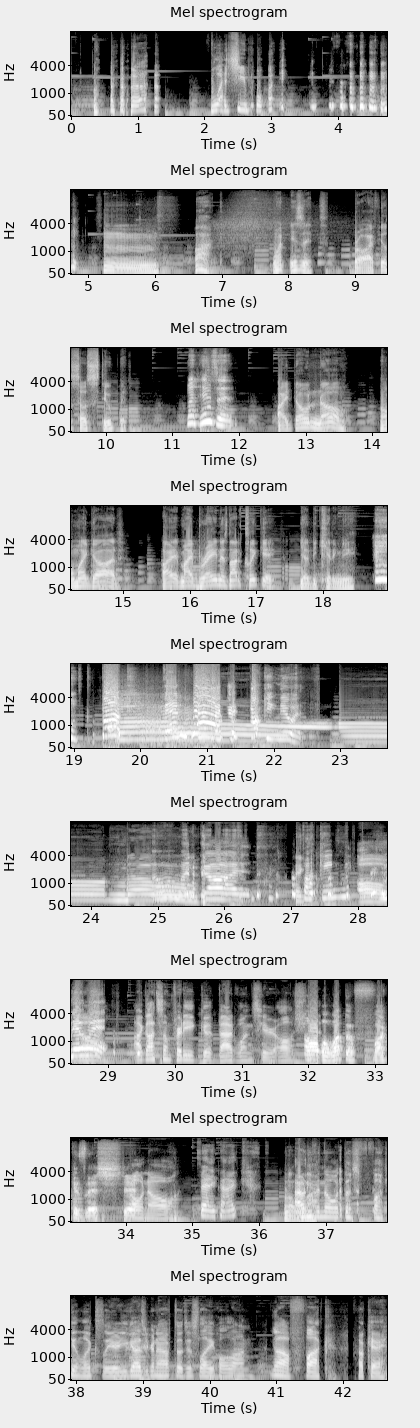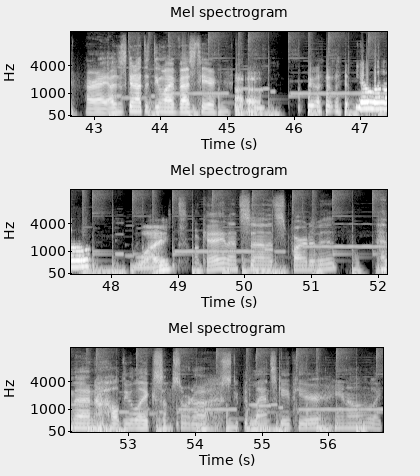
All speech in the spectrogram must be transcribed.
Fleshy boy. Hmm. Fuck. What is it? Bro, I feel so stupid. what is it? I don't know. Oh my god. I my brain is not clicking. You gotta be kidding me. Fuck! Fanny Pack! I fucking knew it! Oh no. Oh my god. fucking Oh knew no. it! I got some pretty good bad ones here. Oh shit. Oh, but what the fuck is this shit? Oh no. Fanny pack. I don't even know what this fucking looks like. You guys are gonna have to just like hold on. Oh fuck. Okay. Alright. I'm just gonna have to do my best here. Uh oh. YOLO. What? Okay, that's uh that's part of it. And then I'll do like some sort of stupid landscape here, you know, like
